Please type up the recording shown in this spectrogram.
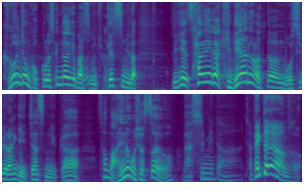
그걸 좀 거꾸로 생각해 봤으면 좋겠습니다. 이게 사회가 기대하는 어떤 모습이라는 게 있지 않습니까? 선 많이는 오셨어요. 맞습니다. 자 백다현 아나운서.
